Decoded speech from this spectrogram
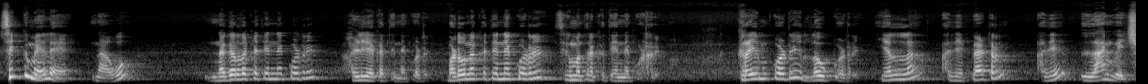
ಸಿಕ್ಕ ಮೇಲೆ ನಾವು ನಗರದ ಕಥೆಯನ್ನೇ ಕೊಡ್ರಿ, ಹಳ್ಳಿಯ ಕಥೆಯನ್ನೇ ಕೊಡ್ರಿ, ಬಡವನ ಕಥೆಯನ್ನೇ ಕೊಡ್ರಿ, ಶ್ರೀಮಂತರ ಕಥೆಯನ್ನೇ ಕೊಡ್ರಿ. ಕ್ರೈಮ್ ಕೊಡ್ರಿ ಲವ್ ಕೊಡ್ರಿ. ಎಲ್ಲ ಅದೇ ಪ್ಯಾಟರ್ನ್ ಅದೇ ಲ್ಯಾಂಗ್ವೇಜ್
